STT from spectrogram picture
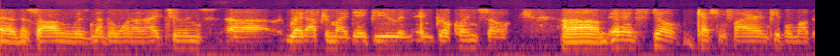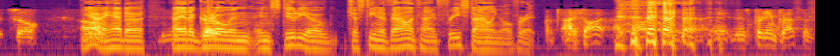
uh, the song was number one on iTunes uh, right after my debut in, in Brooklyn. So um, and it's still catching fire, and people love it. So Yeah, um, I had a I had a girl in in studio, Justina Valentine, freestyling over it. I saw it. I saw it. It was pretty impressive.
